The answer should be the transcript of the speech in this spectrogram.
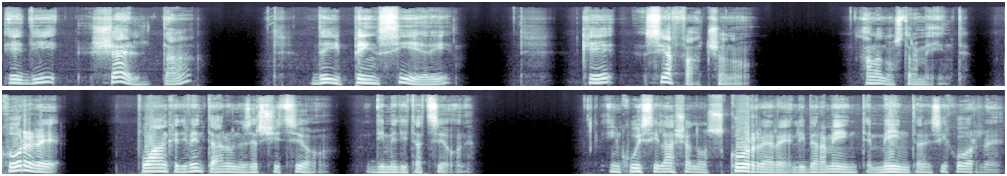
e di scelta dei pensieri che si affacciano alla nostra mente. Correre può anche diventare un esercizio di meditazione, in cui si lasciano scorrere liberamente mentre si corre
